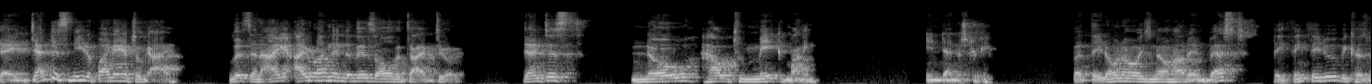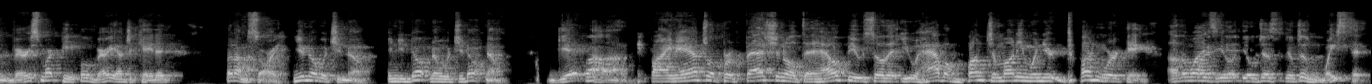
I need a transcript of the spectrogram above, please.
Okay. Dentists need a financial guy. Listen, I, I run into this all the time too. Dentists know how to make money in dentistry, but they don't always know how to invest. They think they do because we're very smart people, very educated, but I'm sorry, you know what you know, and you don't know what you don't know. Get a financial professional to help you so that you have a bunch of money when you're done working. Otherwise, you'll, you'll just you'll just waste it.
